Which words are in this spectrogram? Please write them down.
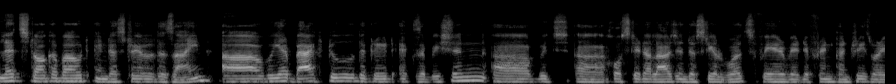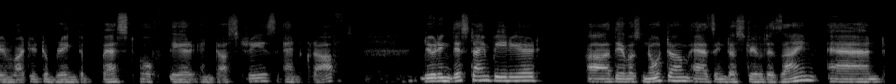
let's talk about industrial design. Uh, we are back to the great exhibition, uh, which uh, hosted a large industrial works fair where different countries were invited to bring the best of their industries and crafts. During this time period, uh, there was no term as industrial design. And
